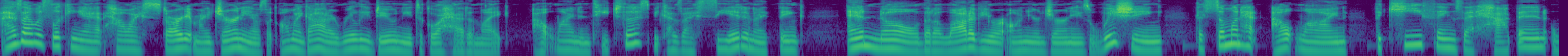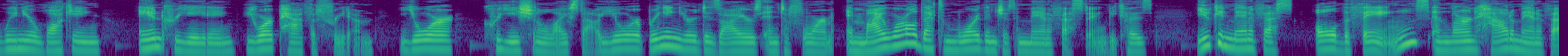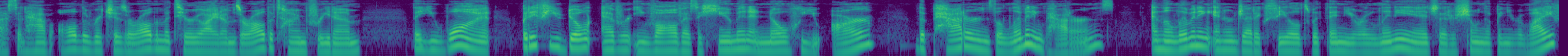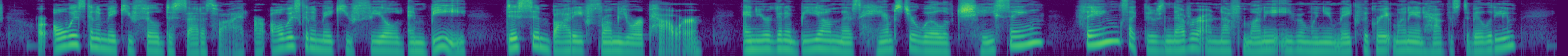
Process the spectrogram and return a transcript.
as I was looking at how I started my journey, I was like, oh my God, I really do need to go ahead and like outline and teach this because I see it and I think and know that a lot of you are on your journeys wishing that someone had outlined the key things that happen when you're walking and creating your path of freedom, your creational lifestyle. You're bringing your desires into form. In my world, that's more than just manifesting because you can manifest all the things and learn how to manifest and have all the riches or all the material items or all the time freedom that you want. But if you don't ever evolve as a human and know who you are, the patterns, the limiting patterns, and the limiting energetic fields within your lineage that are showing up in your life are always going to make you feel dissatisfied, are always going to make you feel and be disembodied from your power. And you're going to be on this hamster wheel of chasing things. Like there's never enough money, even when you make the great money and have the stability,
